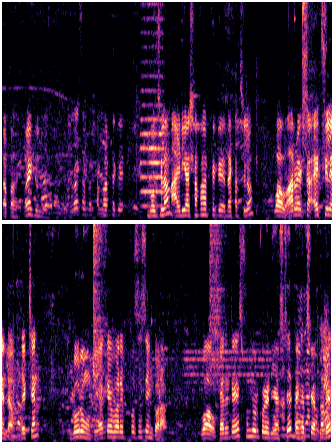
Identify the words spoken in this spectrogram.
সাপাহার অনেক ধন্যবাদ। সাপাহার থেকে বলছিলাম। আইডিয়া সাপাহার থেকে দেখাচ্ছিল। ওয়াও আরও একটা এক্সিলেন্ট দাম। দেখছেন? গৌরমতি একেবারে প্রসেসিং করা। ওয়াও ক্যারেটে সুন্দর করে নিয়ে আসছে। দেখাচ্ছি আপনাদের।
